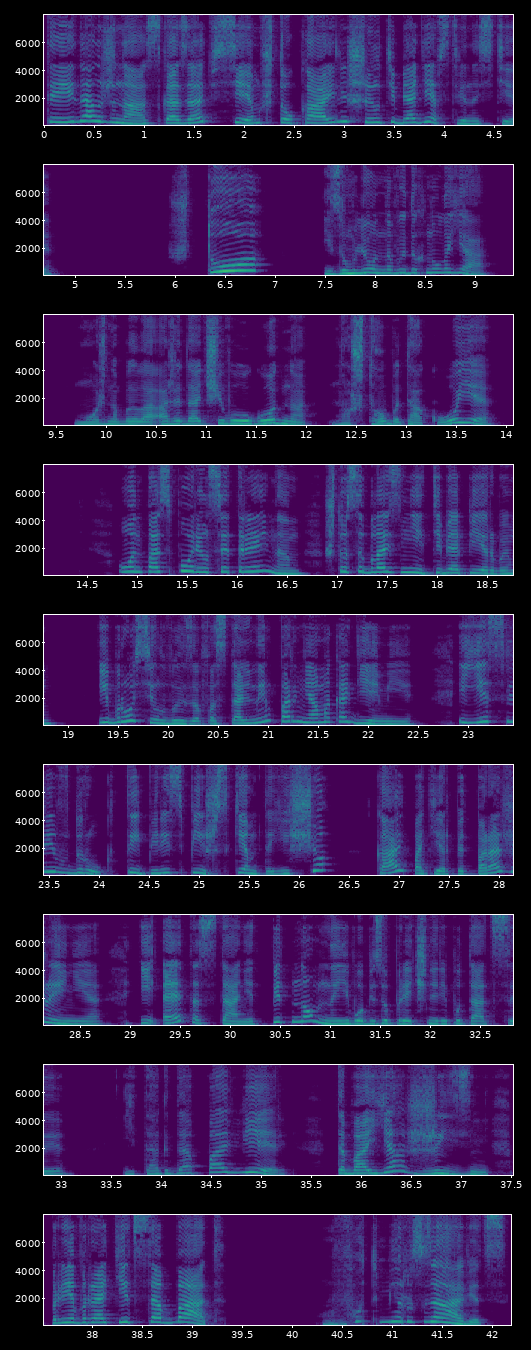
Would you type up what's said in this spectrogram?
«Ты должна сказать всем, что Кай лишил тебя девственности». «Что?» Изумленно выдохнула я. Можно было ожидать чего угодно, но что бы такое? Он поспорил с Этрейном, что соблазнит тебя первым, и бросил вызов остальным парням Академии. Если вдруг ты переспишь с кем-то еще, Кай потерпит поражение, и это станет пятном на его безупречной репутации. И тогда поверь, Твоя жизнь превратится в ад!» Вот мерзавец!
